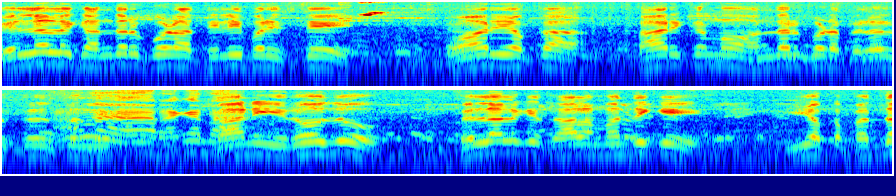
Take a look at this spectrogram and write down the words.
పిల్లలకి అందరూ కూడా తెలియపరిస్తే వారి యొక్క కార్యక్రమం అందరూ కూడా పిల్లలకు తెలుస్తుంది. కానీ ఈరోజు పిల్లలకి చాలా మందికి ఈ యొక్క పెద్ద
